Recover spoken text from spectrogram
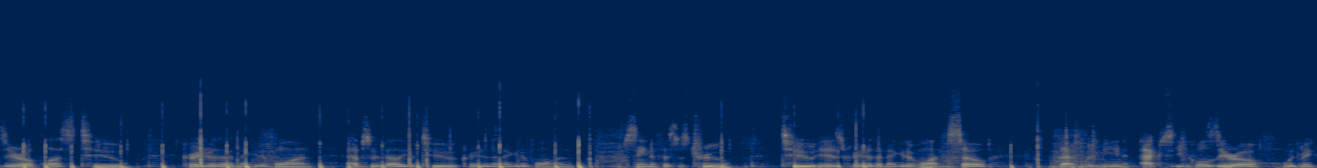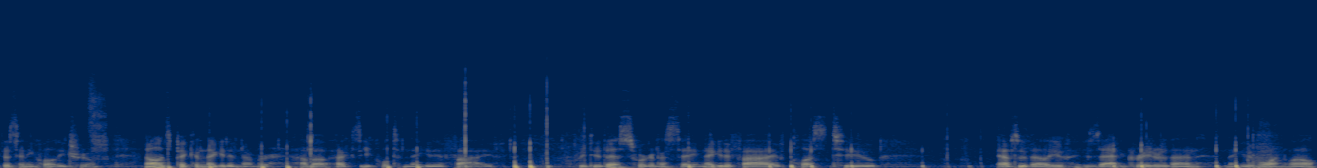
0 plus 2 greater than negative 1, absolute value of 2 greater than negative 1. I've seen if this is true. 2 is greater than negative 1, so that would mean x equals 0 would make this inequality true. Now let's pick a negative number. How about x equal to negative 5? If we do this, we're going to say negative 5 plus 2 absolute value, is that greater than negative 1? Well,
